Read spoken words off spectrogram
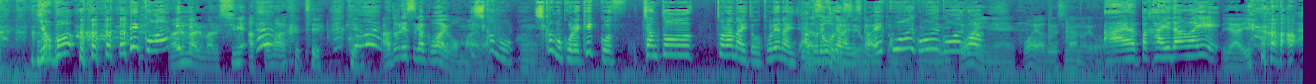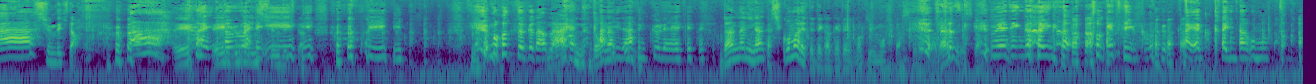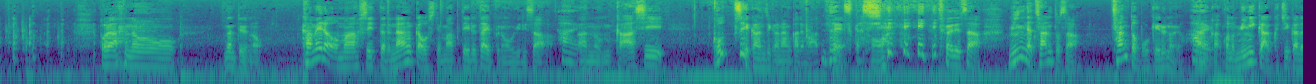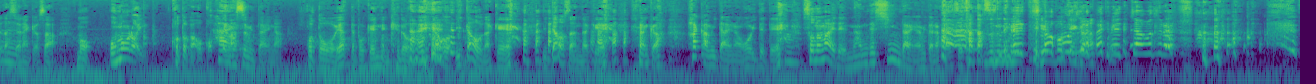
やば え、怖い〇〇〇死ねアットマークっていう、いやアドレスが怖いわ、お前は。しかも、うんしかもこれ結構、ちゃんと取らないと取れないアドレスじゃないですか。え、怖い怖い本当に怖い怖い。怖いね。怖いアドレスなのよ。あー、やっぱ階段はいい。いやいや、あ、あ旬できた。ー、あー、ええ階段はいい。ええ具合に もっとください。どうな？ってんくれ。旦那になんか仕込まれて出かけてんの？君もしかして。大丈夫ですか？ウェディングアイが溶けていく。早く階段をもっと。これあのー、なんていうの？カメラを回していったら何かをして待っているタイプの大喜利さ、はいあの、昔、ごっつい感じかなんかでもあって。懐かしいうん それでさ、みんなちゃんとさ、ちゃんとボケるのよ。はいなんか、このミニカー口から出すじゃないけどさ、もう、おもろいことが起こってますみたいな。ことをやってボケんねんけど、はい板尾、板尾だけ、板尾さんだけ、なんか、墓みたいなの置いてて、その前でなんで死んだんやみたいな感じで佇んでるめっっていうボケがあって 白い。めっちゃ面白い。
